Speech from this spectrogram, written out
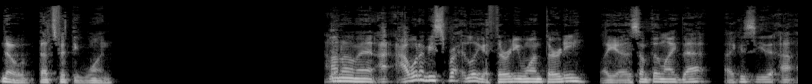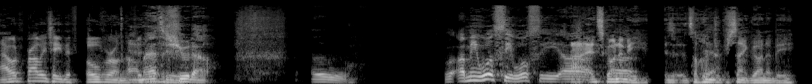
No, that's 51. I don't know, man. I, I, wouldn't be surprised. Look at 31 30, like uh, something like that. I could see that. I, I, would probably take the over on the. Oh, man, that's a shootout. Oh, well, I mean, we'll see. We'll see. Uh, uh, it's going to uh, be. It's, it's 100 yeah. percent going to be.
